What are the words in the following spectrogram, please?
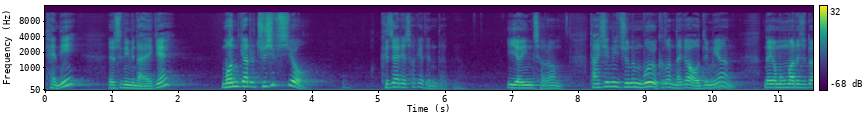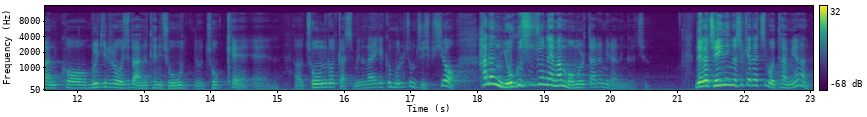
테니 예수님이 나에게 뭔가를 주십시오. 그 자리에 서게 된다고요. 이 여인처럼 당신이 주는 물 그건 내가 얻으면 내가 목마르지도 않고 물기르러 오지도 않을 테니 좋, 좋게 어, 좋은 것 같습니다. 나에게 그 물을 좀 주십시오. 하는 요구 수준에만 머물 따름이라는 거죠. 내가 죄인인 것을 깨닫지 못하면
